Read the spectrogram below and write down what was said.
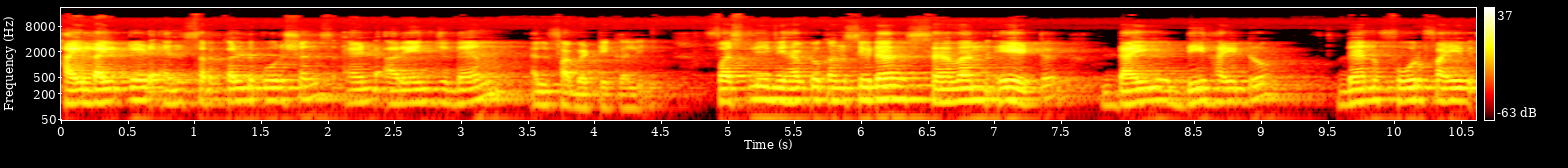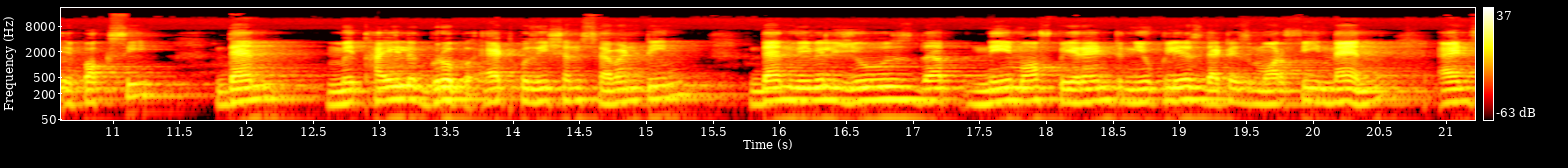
highlighted and circled portions and arrange them alphabetically. Firstly, we have to consider 7-8 dihydro, then 4-5 epoxy, then methyl group at position 17. Then we will use the name of parent nucleus that is morphinan and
